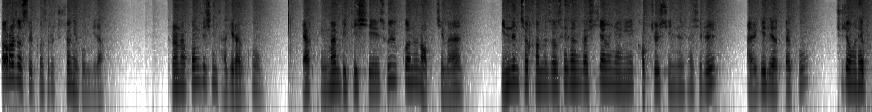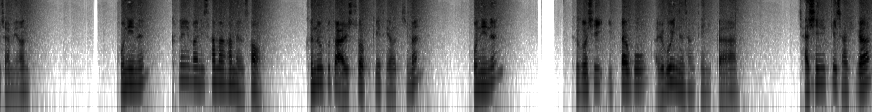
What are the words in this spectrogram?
떨어졌을 것으로 추정해 봅니다. 그러나 꽁 대신 닭이라고 약 100만 BTC의 소유권은 없지만 있는 척 하면서 세상과 시장을 향해 겁줄 수 있는 사실을 알게 되었다고 추정을 해보자면 본인은 클레이만이 사망하면서 그 누구도 알 수 없게 되었지만 본인은 그것이 있다고 알고 있는 상태니까 자신있게 자기가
